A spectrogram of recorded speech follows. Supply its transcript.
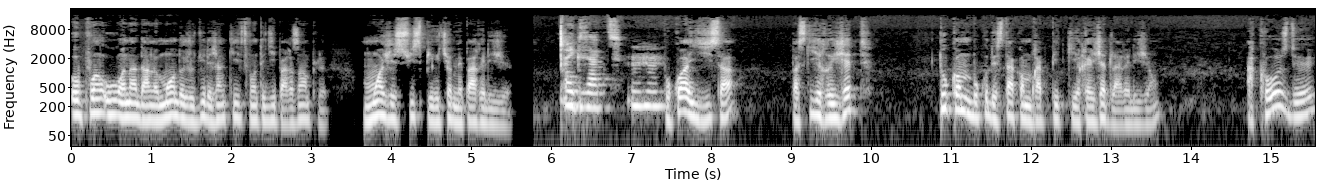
au point où on a dans le monde aujourd'hui des gens qui vont te dire, par exemple, moi je suis spirituel mais pas religieux. Exact. Mhm. Pourquoi ils disent ça? Parce qu'ils rejettent, tout comme beaucoup de stars comme Brad Pitt qui rejettent la religion, à cause de,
